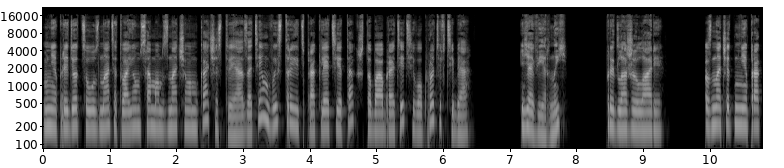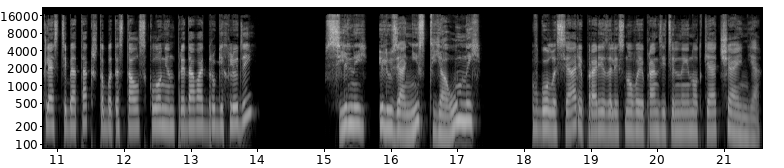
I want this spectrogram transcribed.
Мне придется узнать о твоем самом значимом качестве, а затем выстроить проклятие так, чтобы обратить его против тебя». «Я верный», — предложил Ларри. «Значит, мне проклясть тебя так, чтобы ты стал склонен предавать других людей?» «Сильный, иллюзионист, я умный», в голосе Ари прорезались новые пронзительные нотки отчаяния.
